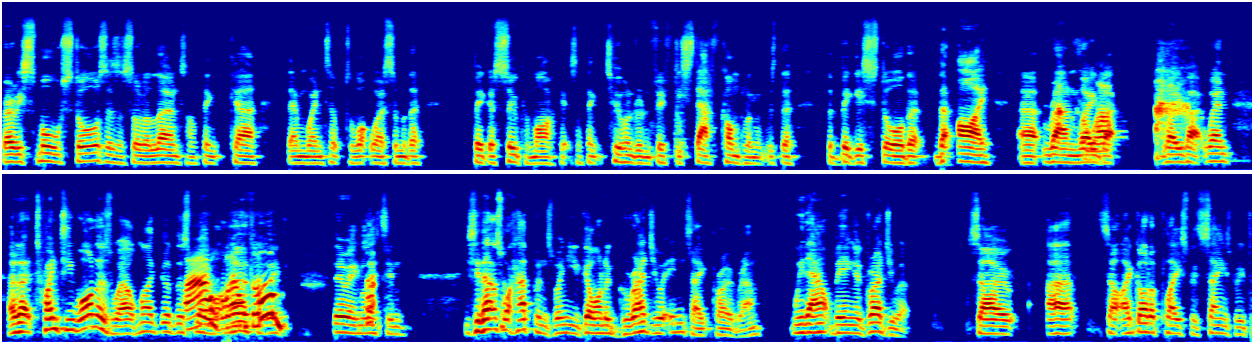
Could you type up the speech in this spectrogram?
very small stores as I sort of learned. I think uh, then went up to what were some of the bigger supermarkets. I think 250 staff complement was the the biggest store that that I uh, ran That's way back way back when. And at 21 as well. My goodness Wow, on well earth are they done. doing letting? You see, that's what happens when you go on a graduate intake program without being a graduate. So, uh, so I got a place with Sainsbury's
